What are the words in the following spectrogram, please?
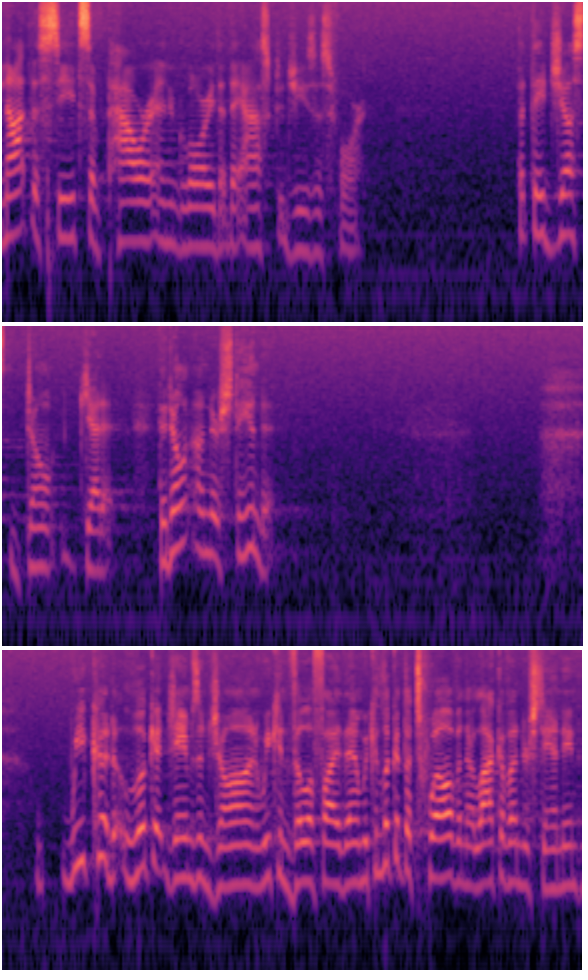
not the seats of power and glory that they asked Jesus for. But they just don't get it, they don't understand it. we could look at James and John, we can vilify them, we can look at the 12 and their lack of understanding,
